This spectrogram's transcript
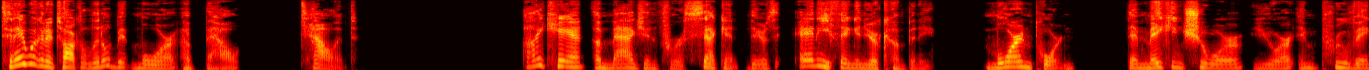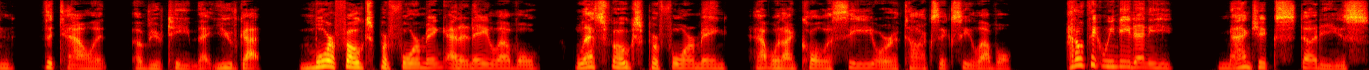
Today, we're going to talk a little bit more about talent. I can't imagine for a second there's anything in your company more important than making sure you're improving the talent of your team, that you've got more folks performing at an A level, less folks performing at what I'd call a C or a toxic C level. I don't think we need any magic studies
